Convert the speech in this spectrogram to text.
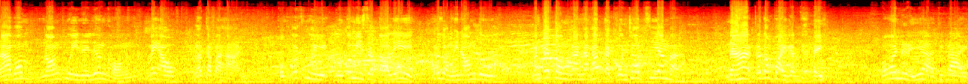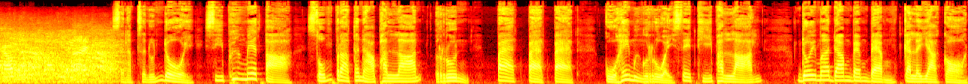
นะเพราะน้องคุยในเรื่องของไม่เอารัฐประหาร ผมก็คุยผมก็มีสตอรี่ก็ส่งให้น้องดู มันก็ตรงกันนะครับ แต่คนชอบเสี่ยมอะนะฮะก็ต้องปล่อยกันไปเพราะว่าเหนื่อยที่จะอธิบายครับ สนับสนุนโดยสีพึ่งเมตตา สมปรารถนาพันล้าน รุ่น 888 กูให้มึงรวยเศรษฐีพันล้าน โดยมาดามแบมแบมกัลยากร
